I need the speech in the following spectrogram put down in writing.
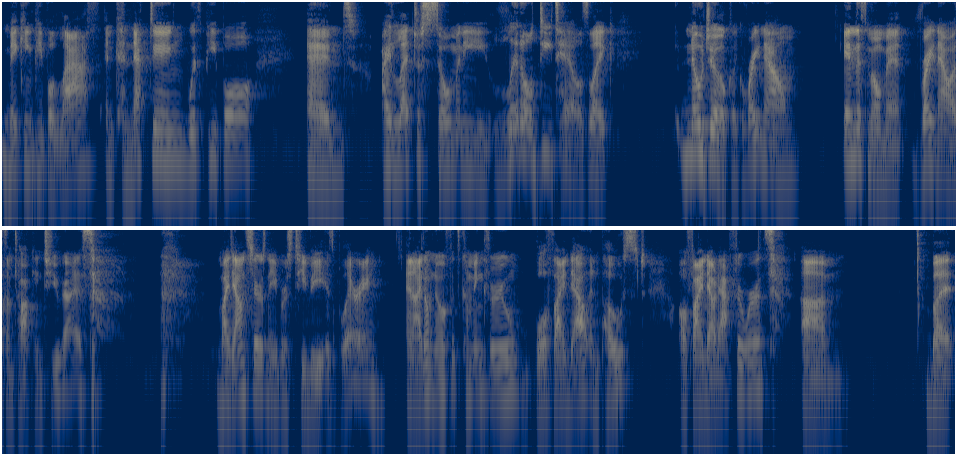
making people laugh and connecting with people. And I let just so many little details, like, no joke, like right now, in this moment, right now, as I'm talking to you guys. my downstairs neighbor's TV is blaring, and I don't know if it's coming through. We'll find out in post. I'll find out afterwards. Um, but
